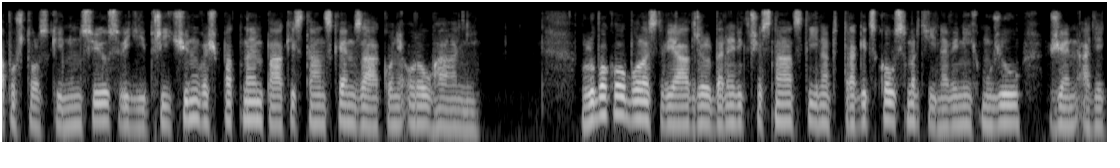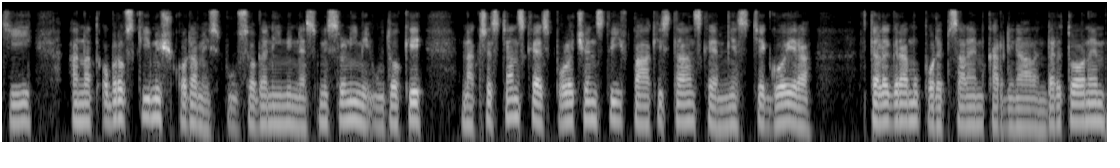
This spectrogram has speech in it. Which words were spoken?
Apoštolský nuncius vidí příčinu ve špatném pákistánském zákoně o rouhání. Hlubokou bolest vyjádřil Benedikt XVI. nad tragickou smrtí nevinných mužů, žen a dětí a nad obrovskými škodami způsobenými nesmyslnými útoky na křesťanské společenství v pákistánském městě Gojra v telegramu podepsaném kardinálem Bertónem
